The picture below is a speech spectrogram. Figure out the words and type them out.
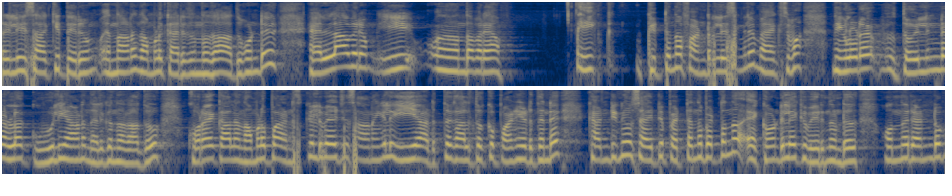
റിലീസാക്കി തരും എന്നാണ് നമ്മൾ കരുതുന്നത്. അതുകൊണ്ട് എല്ലാവരും ഈ എന്താ പറയുക ഈ കിട്ടുന്ന ഫണ്ട് റിലീസിങ്ങിൽ മാക്സിമം നിങ്ങളുടെ തൊഴിലിന്റെ ഉള്ള കൂലിയാണ് നൽകുന്നത്. അത് കുറേ കാലം നമ്മളിപ്പോൾ അൺസ്കിൽഡ് വേജസ് ആണെങ്കിൽ ഈ അടുത്ത കാലത്തൊക്കെ പണിയെടുത്തിന്റെ കണ്ടിന്യൂസ് ആയിട്ട് പെട്ടെന്ന് പെട്ടെന്ന് അക്കൗണ്ടിലേക്ക് വരുന്നുണ്ട്. ഒന്ന് രണ്ടും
